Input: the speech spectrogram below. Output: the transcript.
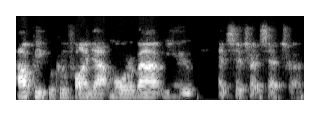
how people can find out more about you, etc., etc.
